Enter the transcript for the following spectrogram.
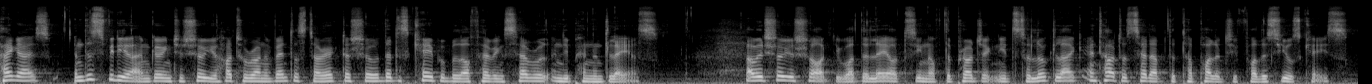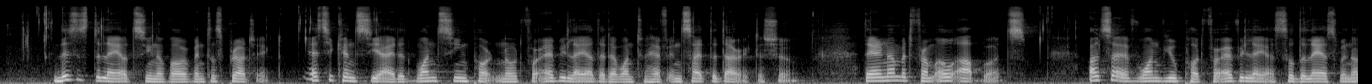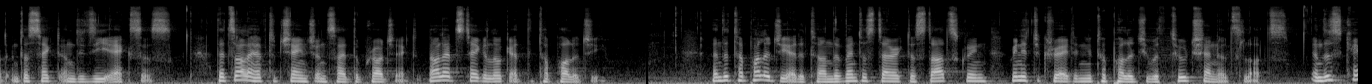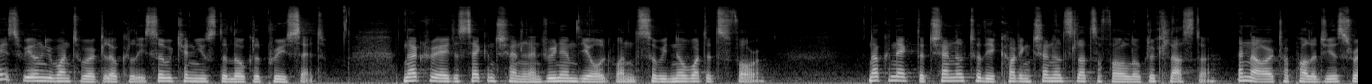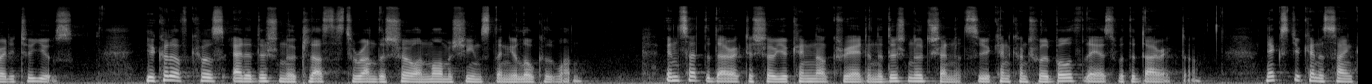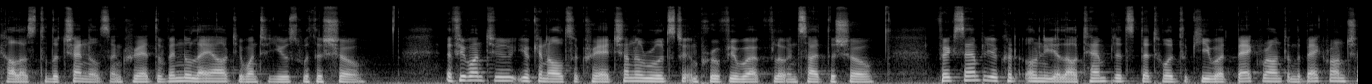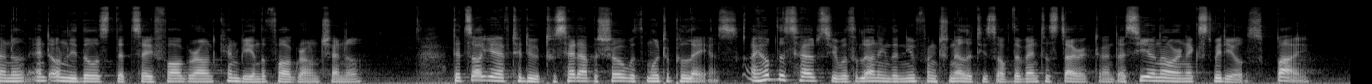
Hi guys, in this video I'm going to show you how to run a Ventuz Director show that is capable of having several independent layers. I will show you shortly what the layout scene of the project needs to look like and how to set up the topology for this use case. This is the layout scene of our Ventuz project. As you can see I added one scene port node for every layer that I want to have inside the Director show. They are numbered from O upwards. Also I have one viewport for every layer so the layers will not intersect on the z-axis. That's all I have to change inside the project. Now let's take a look at the topology. In the topology editor on the Ventuz Director start screen, we need to create a new topology with two channel slots. In this case, we only want to work locally, so we can use the local preset. Now create a second channel and rename the old one so we know what it's for. Now connect the channel to the according channel slots of our local cluster. And now our topology is ready to use. You could of course add additional clusters to run the show on more machines than your local one. Inside the director show you can now create an additional channel so you can control both layers with the director. Next you can assign colors to the channels and create the window layout you want to use with the show. If you want to, you can also create channel rules to improve your workflow inside the show. For example, you could only allow templates that hold the keyword background in the background channel and only those that say foreground can be in the foreground channel. That's all you have to do to set up a show with multiple layers. I hope this helps you with learning the new functionalities of the Ventuz Director and I see you in our next videos. Bye!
